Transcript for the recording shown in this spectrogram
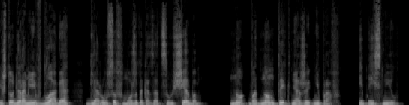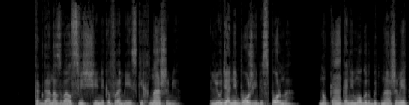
И что для ромеев благо, для русов может оказаться ущербом. Но в одном ты, княже, не прав. И пояснил когда назвал священников ромейских нашими. Люди они божьи, бесспорно. Но как они могут быть нашими,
